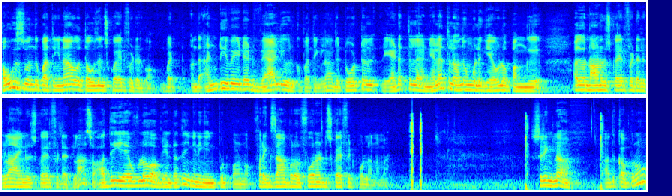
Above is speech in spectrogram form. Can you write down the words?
ஹவுஸ் வந்து பார்த்தீங்கன்னா ஒரு தௌசண்ட் ஸ்கொயர் ஃபீட் இருக்கும். பட் அந்த அன்டிவைடட் வேல்யூ இருக்குது பார்த்தீங்களா அந்த டோட்டல் இடத்துல நிலத்தில் வந்து உங்களுக்கு எவ்வளோ பங்கு? அது ஒரு நானூறு ஸ்கொயர் ஃபீட் இருக்கலாம் ஐநூறு ஸ்கொயர் ஃபீட் இருக்கலாம். ஸோ அது எவ்வளோ அப்படின்றது இங்கே நீங்கள் இன்புட் பண்ணணும். ஃபார் எக்ஸாம்பிள் ஒரு ஃபோர் ஹண்ட்ரட் ஸ்கொயர் ஃபீட் போடலாம் நம்ம. சரிங்களா? அதுக்கப்புறம்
